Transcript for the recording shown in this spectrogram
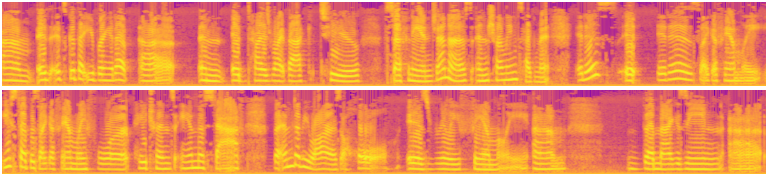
um, it, it's good that you bring it up, uh, and it ties right back to Stephanie and Jenna's and Charlene's segment. It is it it is like a family. E-Step is like a family for patrons and the staff, but MWR as a whole is really family. Um, the magazine uh,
